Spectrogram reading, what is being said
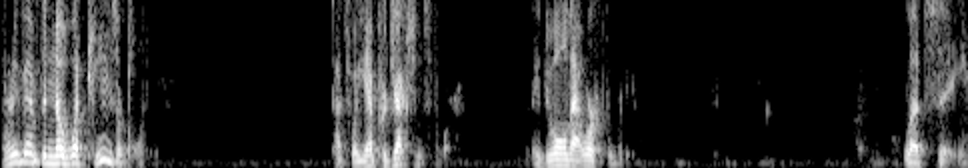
I don't even have to know what teams are playing. That's what you have projections for. They do all that work for you. Let's see.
